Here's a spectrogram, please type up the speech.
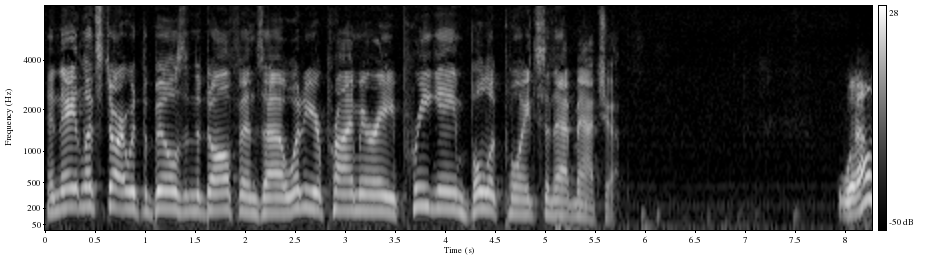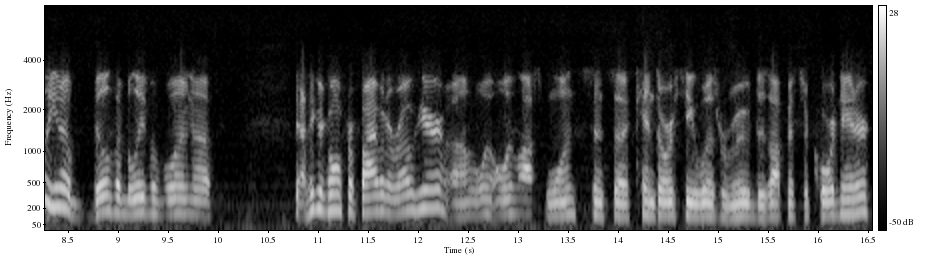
And Nate, let's start with the Bills and the Dolphins. Uh, what are your primary pregame bullet points in that matchup? Well, you know, Bills, I believe, have won. Uh, I think they're going for five in a row here. Uh, only lost once since uh, Ken Dorsey was removed as offensive coordinator.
